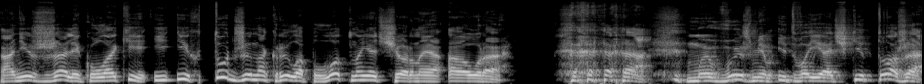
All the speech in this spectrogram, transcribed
Они сжали кулаки, и их тут же накрыла плотная черная аура. «Ха-ха-ха! Мы выжмем и твои очки тоже!»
